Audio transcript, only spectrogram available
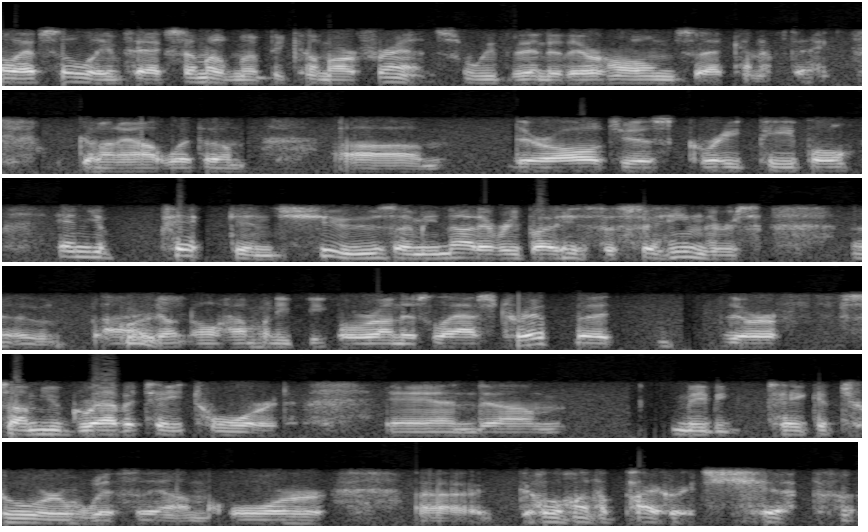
Oh, absolutely. In fact, some of them have become our friends. We've been to their homes, that kind of thing. We've gone out with them. Um, they're all just great people, and you pick and choose. I mean, not everybody's the same. There's, uh, I don't know how many people were on this last trip, but there are some you gravitate toward, and um, maybe take a tour with them or uh, go on a pirate ship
